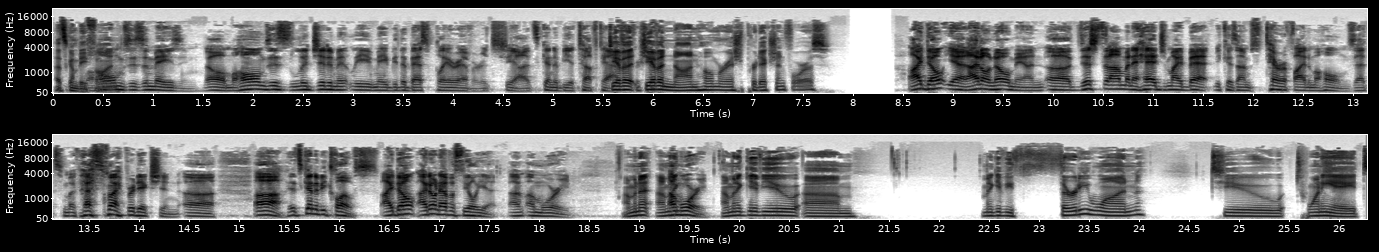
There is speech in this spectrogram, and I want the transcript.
That's going to be fun. Mahomes is amazing. Oh, Mahomes is legitimately maybe the best player ever. It's yeah, it's going to be a tough task. Do you have a Do you have a non-homerish prediction for us? I don't yet. I don't know, man. Uh, just that I'm going to hedge my bet because I'm terrified of Mahomes. That's my that's my prediction. Uh, uh it's going to be close. I don't I don't have a feel yet. I'm I'm worried. I'm gonna I'm I'm worried. I'm gonna give you um I'm gonna give you 31 to 28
